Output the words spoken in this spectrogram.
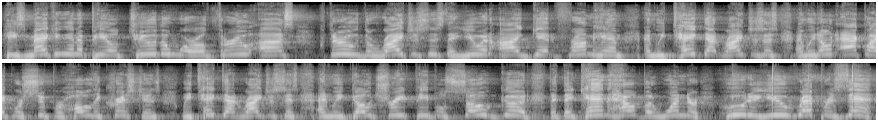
He's making an appeal to the world through us, through the righteousness that you and I get from him. And we take that righteousness and we don't act like we're super holy Christians. We take that righteousness and we go treat people so good that they can't help but wonder who do you represent?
